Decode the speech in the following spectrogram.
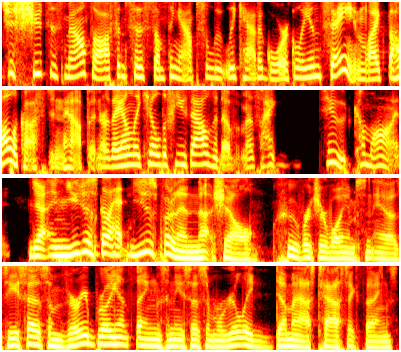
just shoots his mouth off and says something absolutely categorically insane, like the Holocaust didn't happen or they only killed a few thousand of them. It's like, dude, come on. Yeah, and you just go ahead. You just put in a nutshell who Richard Williamson is. He says some very brilliant things, and he says some really dumbass-tastic things.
